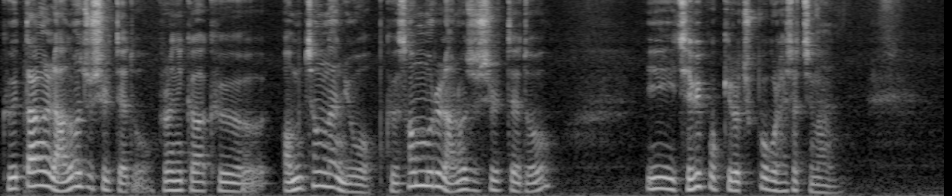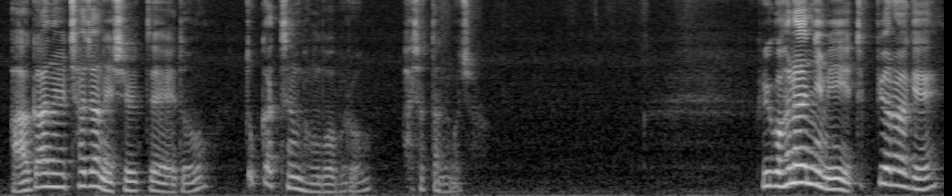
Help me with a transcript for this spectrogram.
그 땅을 나눠 주실 때도 그러니까 그 엄청난 유업, 그 선물을 나눠 주실 때도 이 제비뽑기로 축복을 하셨지만 아간을 찾아내실 때에도 똑같은 방법으로 하셨다는 거죠. 그리고 하나님이 특별하게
